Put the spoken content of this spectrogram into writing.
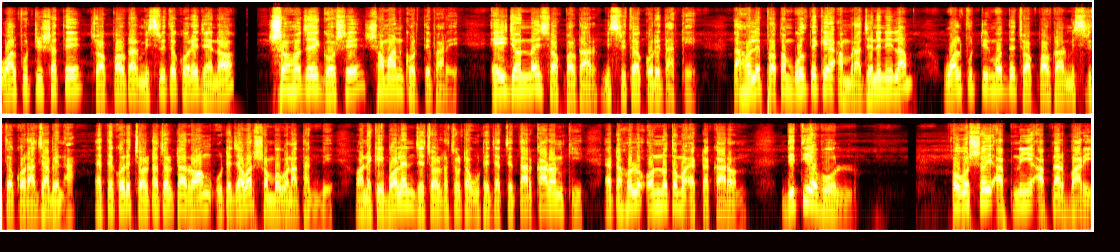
ওয়াল পুট্টির সাথে চক পাউডার মিশ্রিত করে যেন সহজেই ঘষে সমান করতে পারে। এই জন্যই চক পাউডার মিশ্রিত করে থাকে তাহলে প্রথম বল থেকে আমরা জেনে নিলাম ওয়াল পুট্টির মধ্যে চক পাউডার মিশ্রিত করা যাবে না। এতে করে চলটা চলটা রং উঠে যাওয়ার সম্ভাবনা থাকবে। অনেকেই বলেন যে চলটা চলটা উঠে যাচ্ছে, তার কারণ কি? এটা হলো অন্যতম একটা কারণ। দ্বিতীয় ভুল। অবশ্যই আপনি আপনার বাড়ি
